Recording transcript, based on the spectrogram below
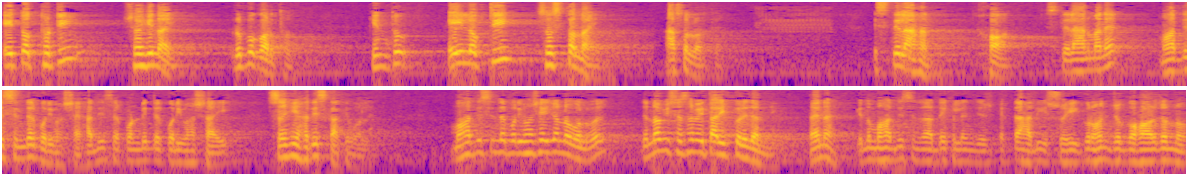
এই তথ্যটি সহি নয়, রূপক অর্থ। কিন্তু এই লোকটি সুস্থ নয়, আসল অর্থে। ইস্তিলাহান হ ইস্তিলাহান মানে মহাদিসিনদের পরিভাষায়, হাদিসের পন্ডিতের পরিভাষায় সহি হাদিস কাকে বলে? মহাদিসিনদের পরিভাষা এই জন্য বলব যে নবী সাসলাম এই তারিফ করে যাননি, তাই না? কিন্তু মহাদিসরা দেখলেন যে একটা হাদিস সহি গ্রহণযোগ্য হওয়ার জন্য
